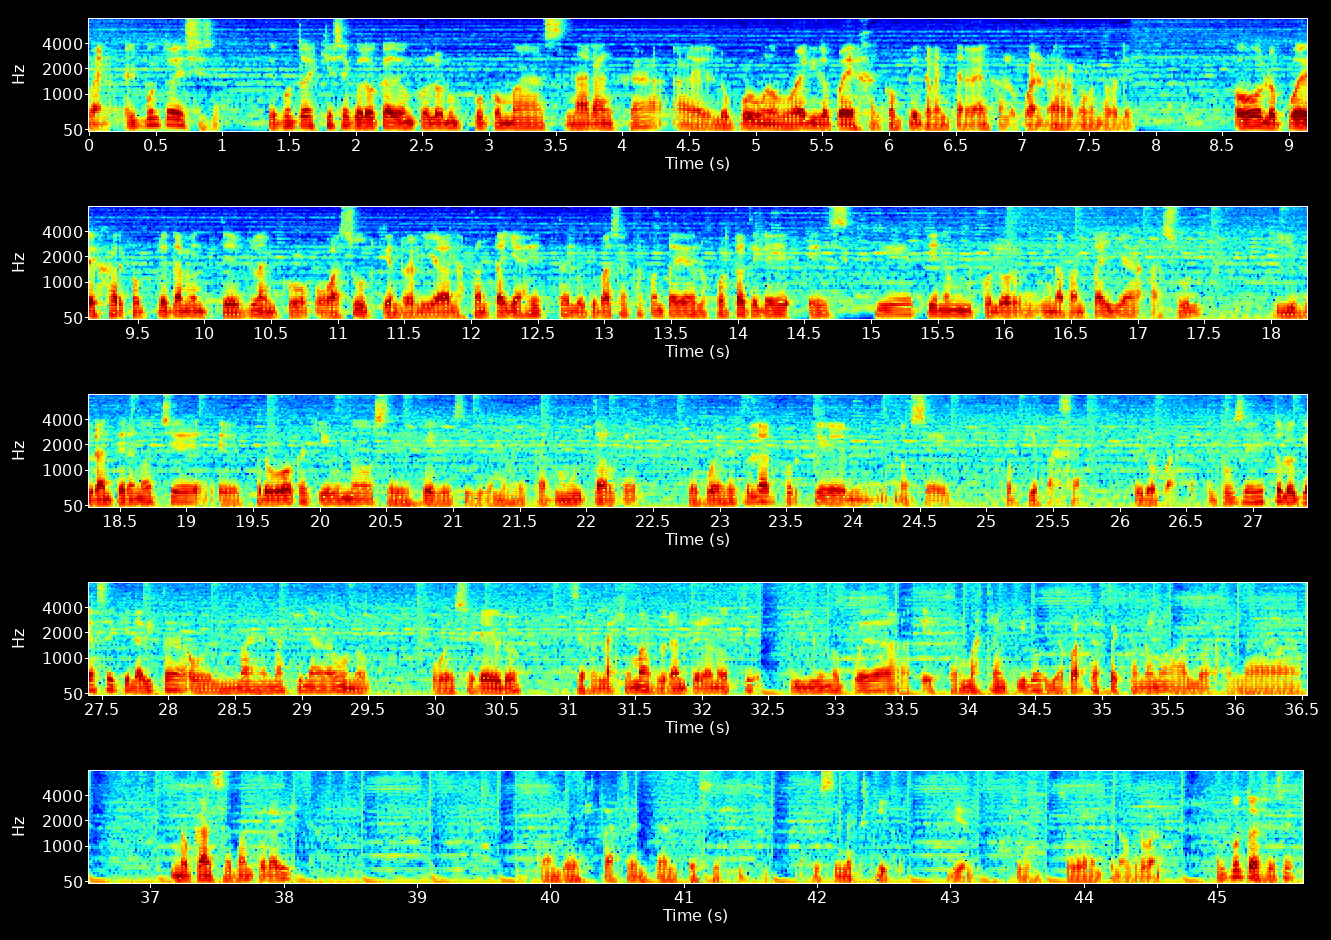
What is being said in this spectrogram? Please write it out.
Bueno, el punto es ese. El punto es que se coloca de un color un poco más naranja. lo puede uno mover y lo puede dejar completamente naranja, lo cual no es recomendable. O lo puede dejar completamente blanco o azul, que en realidad las pantallas estas, lo que pasa a estas pantallas de los portátiles es que tienen un color, una pantalla azul. Y durante la noche eh, provoca que uno se desvele, si digamos estar muy tarde, te puedes desvelar porque no sé por qué pasa pero pasa. Entonces esto lo que hace que la vista, o más, más que nada uno, o el cerebro, se relaje más durante la noche y uno pueda estar más tranquilo y aparte afecta menos a la... no cansa tanto la vista cuando está frente al PC. No si me explico bien, seguramente no, pero bueno. El punto es ese.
